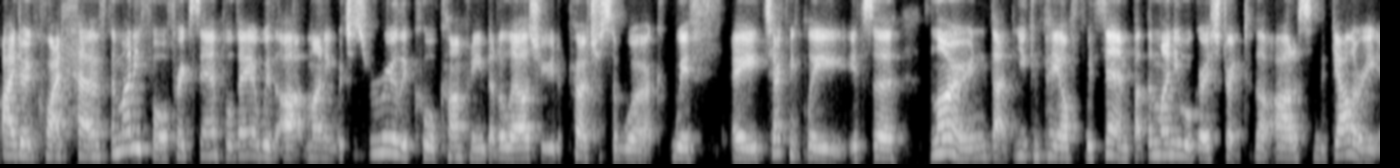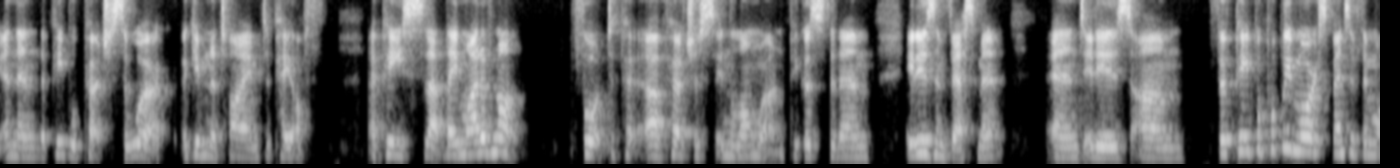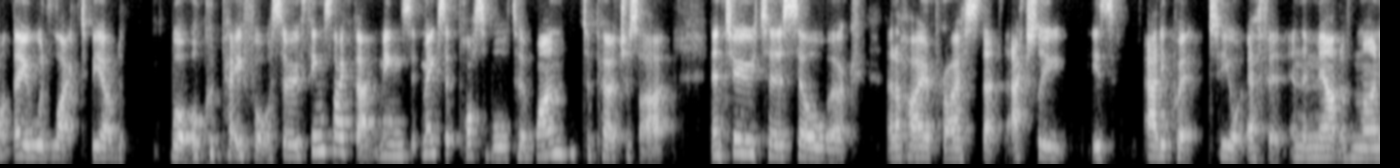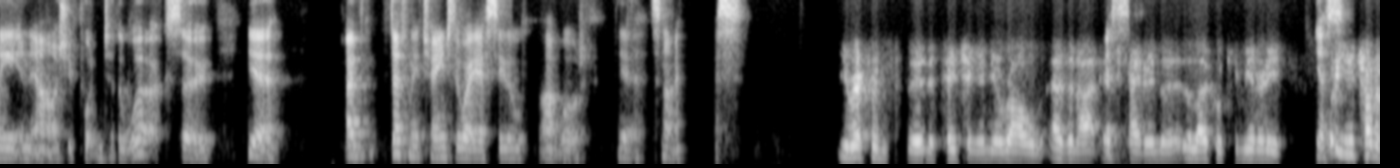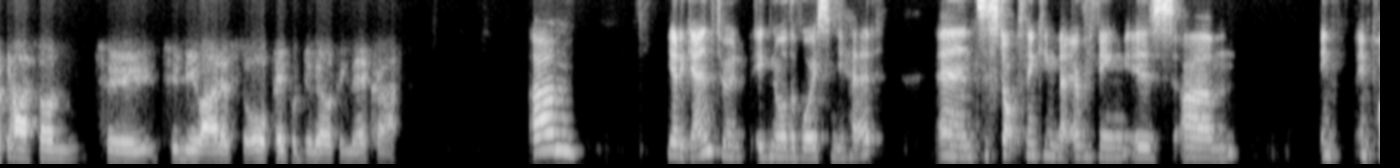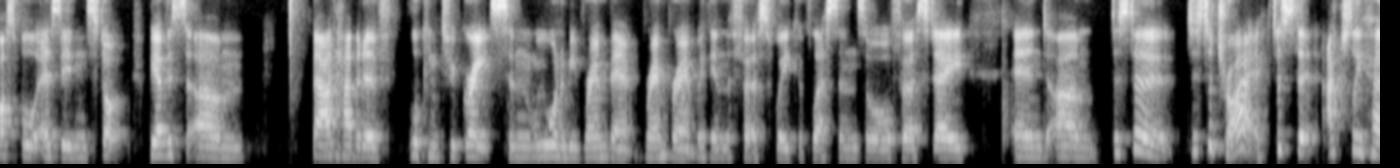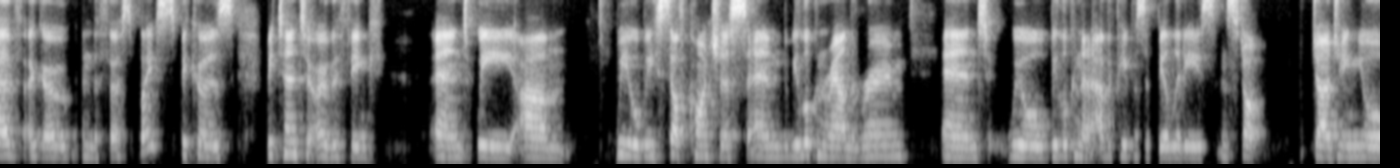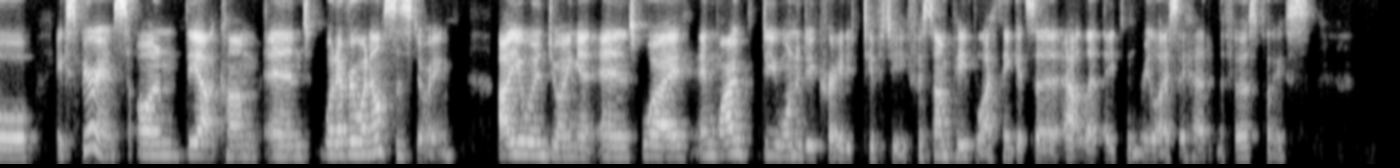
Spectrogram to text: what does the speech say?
I don't quite have the money for. For example, they are with Art Money, which is a really cool company that allows you to purchase a work with a technically it's a loan that you can pay off with them, but the money will go straight to the artist in the gallery. And then the people purchase the work are given a time to pay off a piece that they might have not thought to uh, purchase in the long run because to them it is investment and it is um, for people probably more expensive than what they would like to be able to well or could pay for so things like that means it makes it possible to one to purchase art and two to sell work at a higher price that actually is adequate to your effort and the amount of money and hours you put into the work so yeah i've definitely changed the way i see the art world yeah it's nice you referenced the, the teaching and your role as an art yes. educator in the, the local community. Yes. What are you trying to pass on to to new artists or people developing their craft? Um, yet again, to ignore the voice in your head and to stop thinking that everything is um, in, impossible, as in stop. We have this um, bad habit of looking to greats and we want to be Rembrandt, Rembrandt within the first week of lessons or first day and um, just to just to try just to actually have a go in the first place because we tend to overthink and we um, we will be self-conscious and we'll be looking around the room and we will be looking at other people's abilities and stop judging your experience on the outcome and what everyone else is doing. Are you enjoying it? And why and why do you want to do creativity? For some people i think it's an outlet they didn't realize they had in the first place.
